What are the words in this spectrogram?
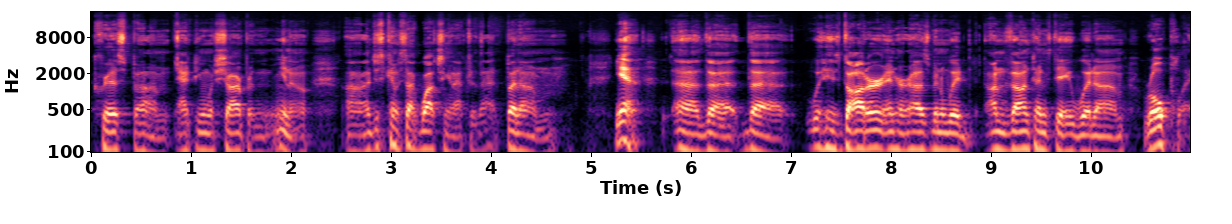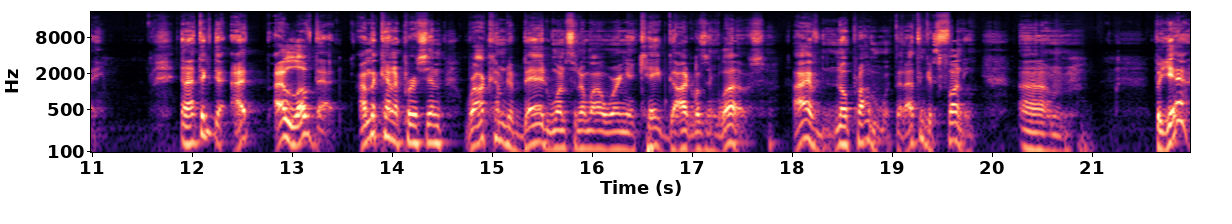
crisp, um, acting was sharp, and you know, uh, I just kind of stopped watching it after that. But um, yeah, uh, the the his daughter and her husband would on Valentine's Day would um, role play, and I think that I I love that. I'm the kind of person where I'll come to bed once in a while wearing a cape, goggles, and gloves. I have no problem with that. I think it's funny. Um, but yeah,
